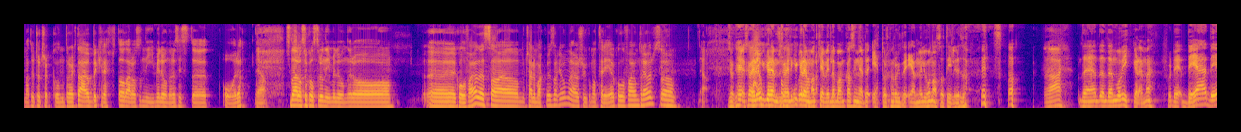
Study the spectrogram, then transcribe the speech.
Matthew Tuchuk-kontrakten er jo bekrefta, og det er også 9 millioner det siste året. Ja. Så der også koster det 9 millioner å eh, qualify. Det sa Charlie Mackwood snakker om. Det er jo 7,3 å qualify om tre år, så ja. Vi skal, skal, heller ikke glemme, skal heller ikke glemme at Kevin LeBanc har signert et ettårskontrakt til 1 million altså tidligere i sommer. Så. Det, den, den, må vi ikke glemme. For det, det, det,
